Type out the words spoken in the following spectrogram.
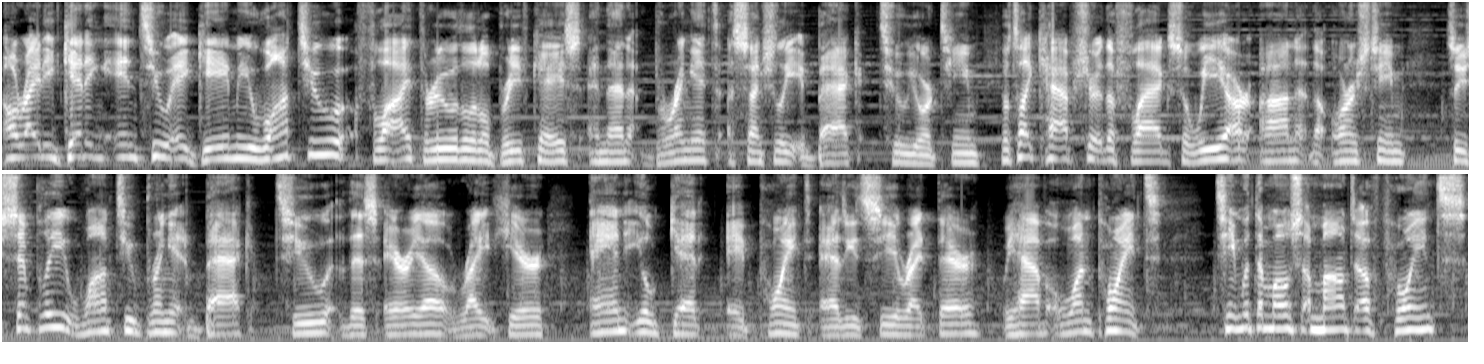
Alrighty, getting into a game, you want to fly through the little briefcase and then bring it essentially back to your team. So it's like capture the flag. So we are on the orange team. So you simply want to bring it back to this area right here and you'll get a point. As you can see right there, we have one point. Team with the most amount of points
